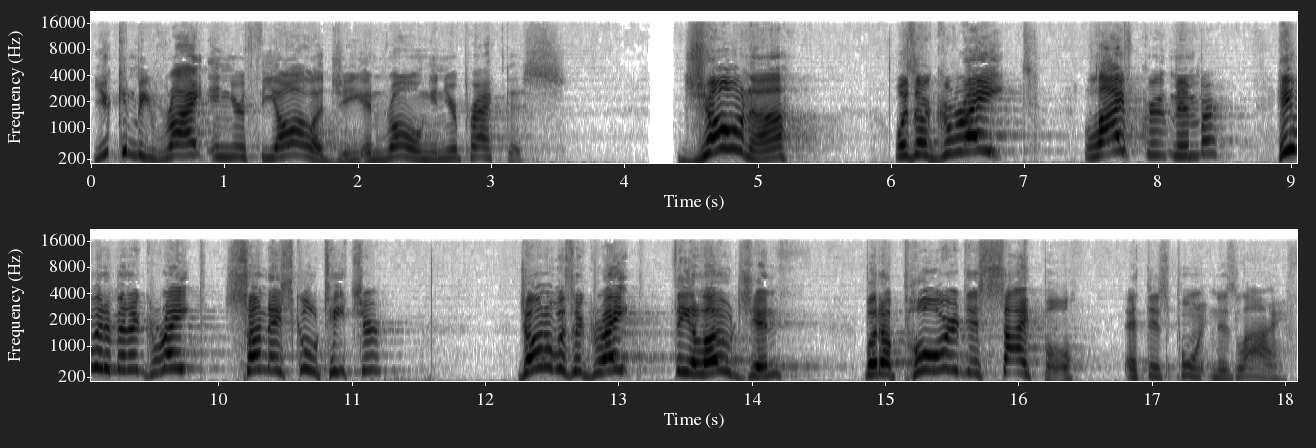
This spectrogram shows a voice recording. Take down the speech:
You can be right in your theology and wrong in your practice. Jonah was a great life group member. He would have been a great Sunday school teacher. Jonah was a great theologian, but a poor disciple at this point in his life.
